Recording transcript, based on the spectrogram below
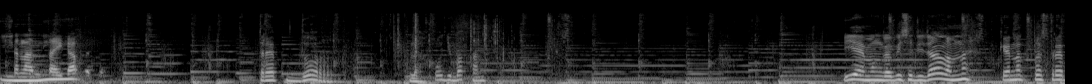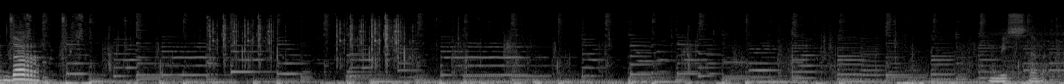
Ini Selantai apa tuh? trapdoor. Lah, kok jebakan? Iya, emang nggak bisa di dalam nah. Cannot press trapdoor. Nggak bisa.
